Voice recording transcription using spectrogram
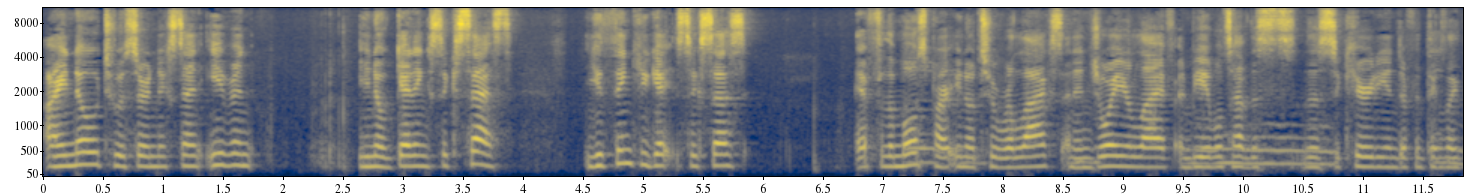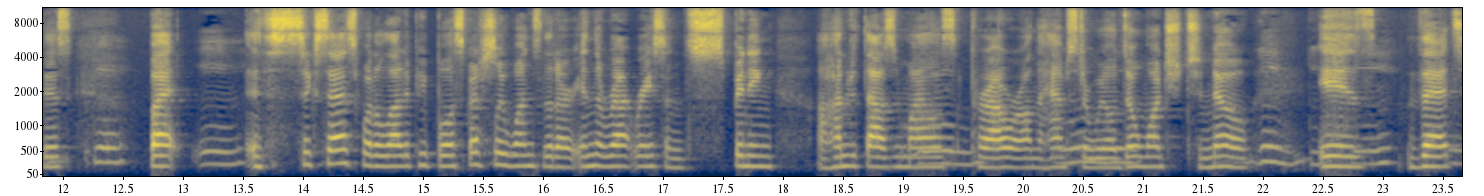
I know to a certain extent, even, you know, getting success, you think you get success and for the most part, you know, to relax and enjoy your life and be able to have this the security and different things like this. But mm. success, what a lot of people, especially ones that are in the rat race and spinning a hundred thousand miles per hour on the hamster wheel, don't want you to know is that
